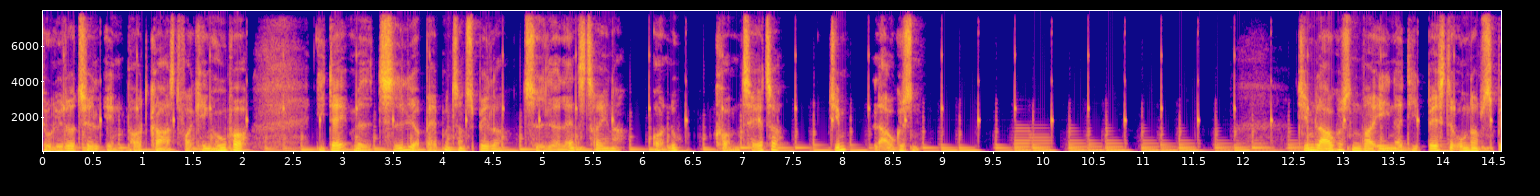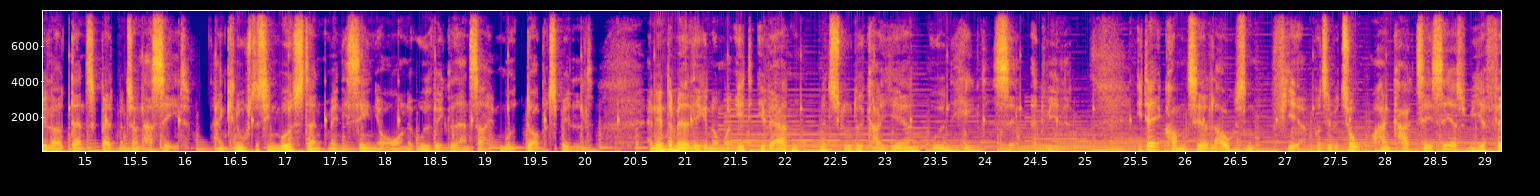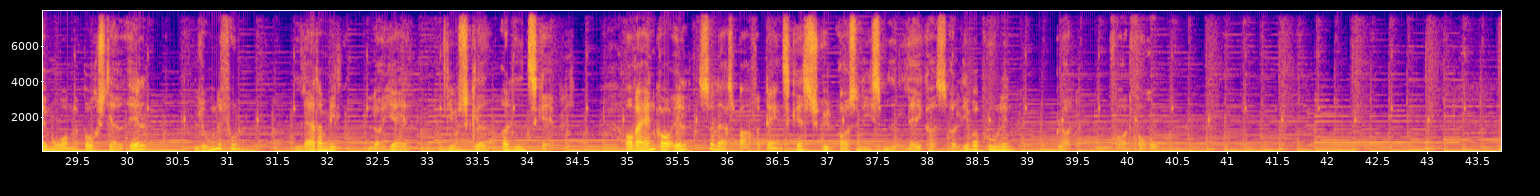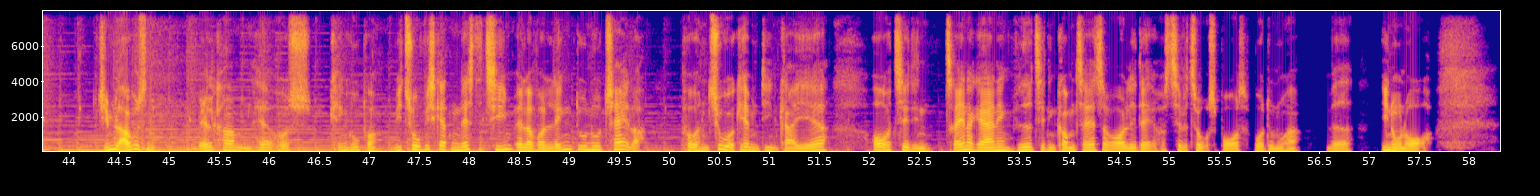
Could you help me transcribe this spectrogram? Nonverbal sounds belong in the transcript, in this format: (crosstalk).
Du lytter til en podcast fra King Hooper. I dag med tidligere badmintonspiller, tidligere landstræner og nu kommentator Jim Laugesen. Jim Laugesen var en af de bedste ungdomsspillere dansk badminton har set. Han knuste sin modstand, men i seniorårene udviklede han sig mod dobbeltspillet. Han endte med at ligge nummer et i verden, men sluttede karrieren uden helt selv at ville. I dag kommenterer Laugesen fjer på TV2, og han karakteriseres via fem ord med bogstavet L, lunefuld, lattermild, lojal, livsglad og lidenskabelig. Og hvad angår L, så lad os bare for dagens gæst skyld også lige smide Lakers og Liverpool ind, blot for at få ro. Jim Laugesen, velkommen her hos King Hooper. Vi to, vi skal den næste time, eller hvor længe du nu taler, på en tur gennem din karriere, over til din trænergærning, videre til din kommentatorrolle i dag hos TV2 Sport, hvor du nu har været i nogle år.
